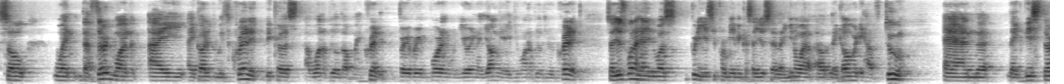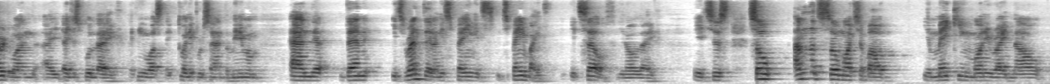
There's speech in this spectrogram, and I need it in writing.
So when the third one, I, I got it with credit because I want to build up my credit. Very, very important when you're in a young age, you want to build your credit. So I just went ahead. It was pretty easy for me because I just said like, you know what, I, like I already have two. And uh, like this third one, I, I just put like, I think it was like 20% the minimum. And then it's rented and it's paying, it's, it's paying by it, itself, you know, like it's just, so I'm not so much about you know, making money right now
